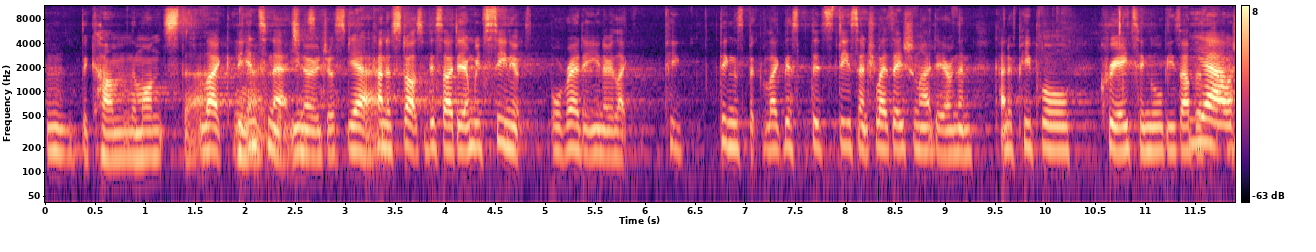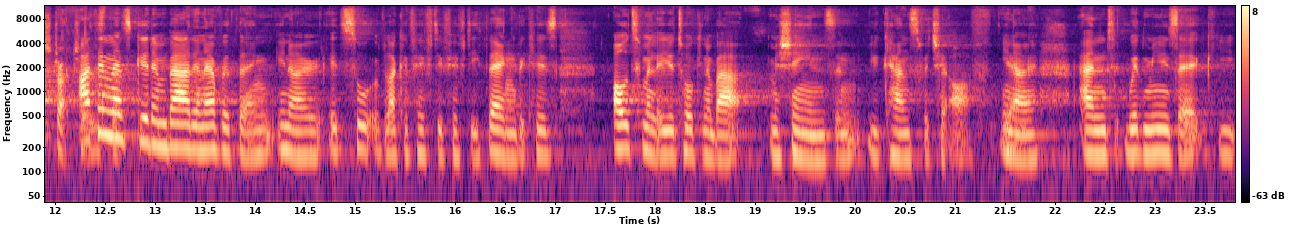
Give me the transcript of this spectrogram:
mm. become the monster? Like the know, internet, you know, just yeah. kind of starts with this idea, and we've seen it already, you know, like things but like this, this decentralization idea, and then kind of people creating all these other yeah, power structures. I think there's good and bad in everything. You know, it's sort of like a 50-50 thing because ultimately you're talking about machines and you can switch it off, you yeah. know. And with music, you,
